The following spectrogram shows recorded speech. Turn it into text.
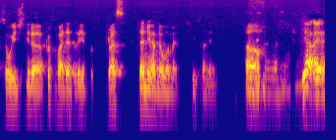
So we just need a proof of identity and proof of address. Then you have no limit. Keep sending. Um, yeah, I,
